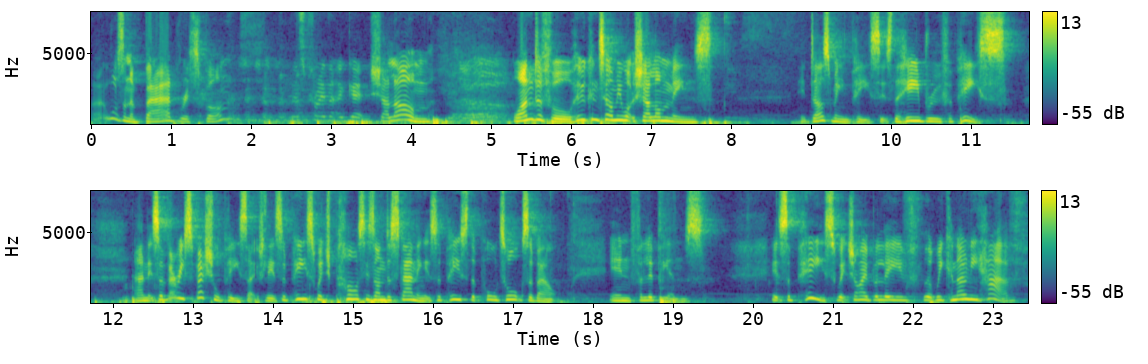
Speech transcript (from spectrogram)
That wasn't a bad response. Let's try that again. Shalom. Wonderful. Who can tell me what shalom means? It does mean peace. It's the Hebrew for peace. And it's a very special peace, actually. It's a peace which passes understanding. It's a peace that Paul talks about in Philippians. It's a peace which I believe that we can only have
